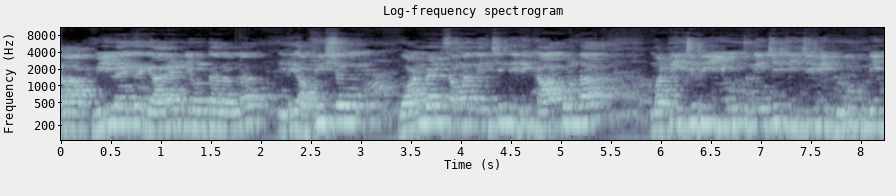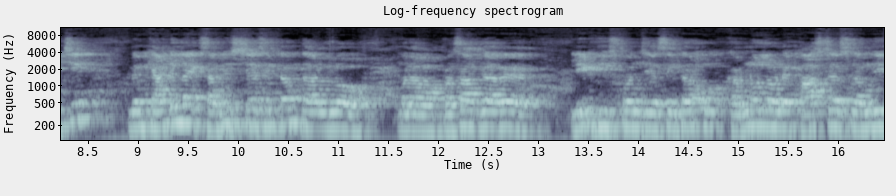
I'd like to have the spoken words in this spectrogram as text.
నాకు వీలైతే గ్యారంటీ ఉంటానన్నా. ఇది అఫీషియల్ గవర్నమెంట్ సంబంధించింది. ఇది కాకుండా మా టీజీబీ యూత్ నుంచి టీజీబీ గ్రూప్ నుంచి మేము క్యాండిల్ లైట్ సర్వీస్ చేసింటాం. దానిలో మన ప్రసాద్ గారే లీడ్ తీసుకొని చేసింటారు. కర్నూలులో ఉండే పాస్టర్స్ మంది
